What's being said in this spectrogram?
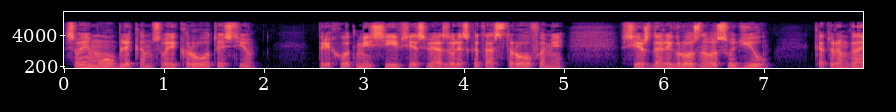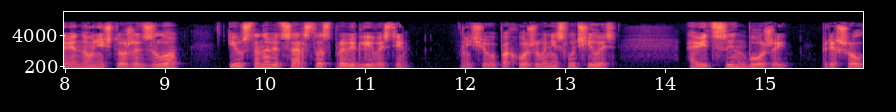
своим обликом, своей кротостью. Приход Мессии все связывали с катастрофами, все ждали грозного судью, который мгновенно уничтожит зло и установит царство справедливости. Ничего похожего не случилось. А ведь Сын Божий пришел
